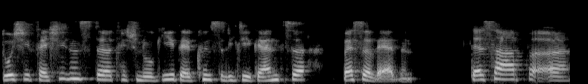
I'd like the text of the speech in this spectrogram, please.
durch die verschiedenste Technologie der künstlichen Intelligenz besser werden. Deshalb äh,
